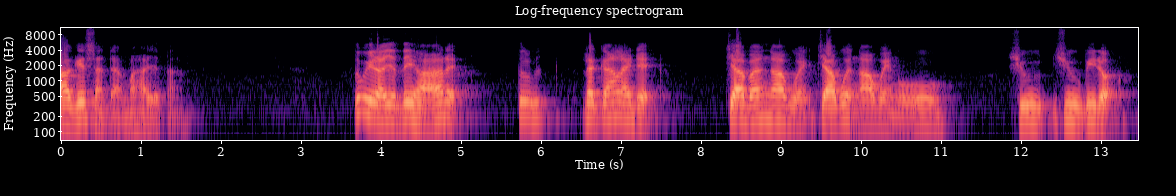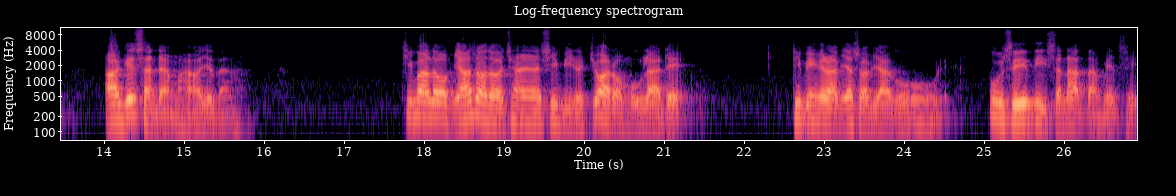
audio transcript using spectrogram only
အာဂိသန္တမဟာယတံသူဝိရယသိဟာတဲ့သူလက်ကမ်းလိုက်တဲ့ကြာပန်း၅ဘွဲ့ကြာဘွဲ့၅ဘွဲ့ကိုရှူရှူပြီးတော့အာဂိသန္တမဟာယတံကြီးမားသောများစွာသောခြံရရှိပြီးတော့ကြွတော်မူလာတဲ့ ဒီပင်ကရာမြတ်စွာဘုရားကိုတဲ့ပူစေသည့်စနတမစ္စေ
